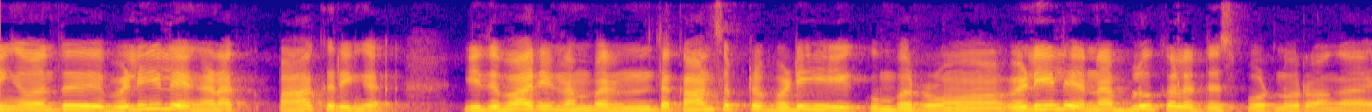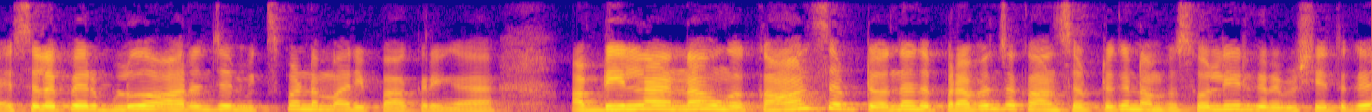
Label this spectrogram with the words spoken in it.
நீங்கள் வந்து வெளியில் எங்கன்னா பார்க்குறீங்க இது மாதிரி நம்ம இந்த கான்செப்டை படி கும்பிட்றோம். வெளியில் என்ன ப்ளூ கலர் ட்ரெஸ் போட்டுன்னு வருவாங்க. சில பேர் ப்ளூ ஆரஞ்சு மிக்ஸ் பண்ண மாதிரி பார்க்குறீங்க அப்படி உங்கள் கான்செப்ட் வந்து அந்த பிரபஞ்ச கான்செப்ட்டுக்கு நம்ம சொல்லியிருக்கிற விஷயத்துக்கு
